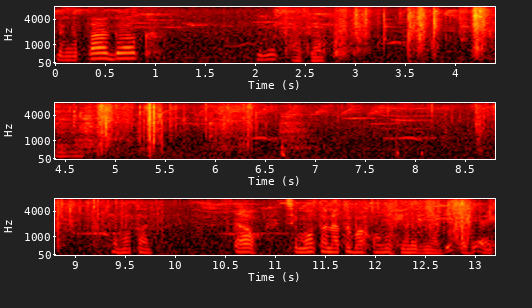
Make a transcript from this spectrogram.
Nangatagak. Nangatagak. Ayan. Si Moton. Aw, si Moton na to ba kung hinog na di tadi ay.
